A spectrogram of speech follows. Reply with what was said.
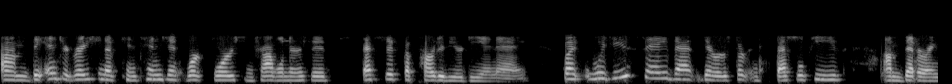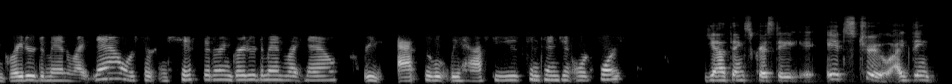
um, the integration of contingent workforce and travel nurses, that's just a part of your DNA. But would you say that there are certain specialties um, that are in greater demand right now or certain shifts that are in greater demand right now where you absolutely have to use contingent workforce? Yeah, thanks, Christy. It's true. I think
